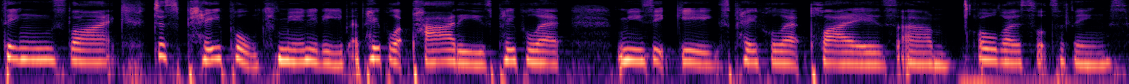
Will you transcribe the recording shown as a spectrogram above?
things like just people, community, people at parties, people at music gigs, people at plays, um, all those sorts of things.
